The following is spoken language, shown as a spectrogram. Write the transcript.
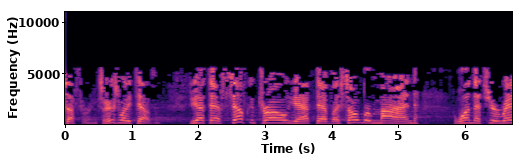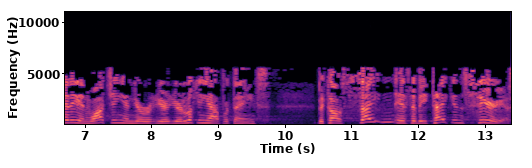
suffering. So here's what he tells them. You have to have self-control, you have to have a sober mind, one that you're ready and watching and you're, you're, you're looking out for things. Because Satan is to be taken serious.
